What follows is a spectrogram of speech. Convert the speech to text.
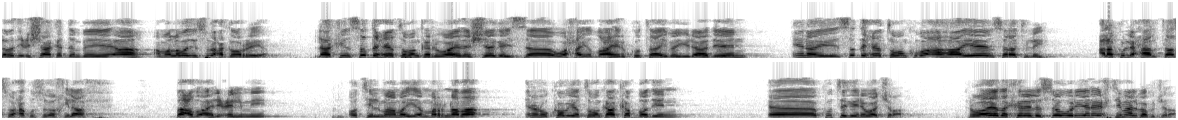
Labadii cishaha ka dambeeyey ah ama labadii subaxa ka horreeya. Laakiin saddex iyo tobanka riwaayada sheegaysaa waxay daahir ku tahay bay yidhaahdeen inay saddex iyo tobankuba ahaayeen salaatuleyl calaa kulli xaal taas waxaa ku sugan khilaaf. Bacdu ahli cilmi oo tilmaamaya marnaba inaanu koob iyo tobankaa ka badin ku tegeyna waa jira riwaayada kale la soo ixtimaal baa ku jira.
